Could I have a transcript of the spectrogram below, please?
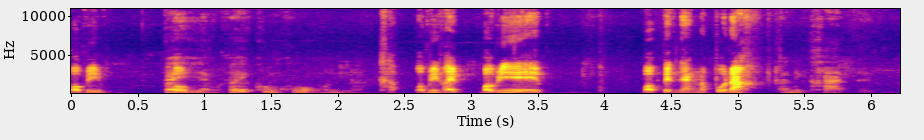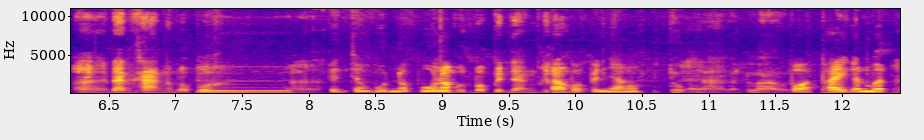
บ่มีไปอย่างเคยโค้งๆมันนะครับบ่มีไผบ่มีบ่เป็นหยังนะปูเนาะอันนี้ขาดเลย เออด้านข้างกันบ่ปู อืมเออเป็นจังบุญเนาะปูเนาะบุญบ่เป็นหยังพี่ค่ะน้อง บ่เป็นหยังไปจบหน้ากันเล่าปลอดภัยกันหมด เอ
